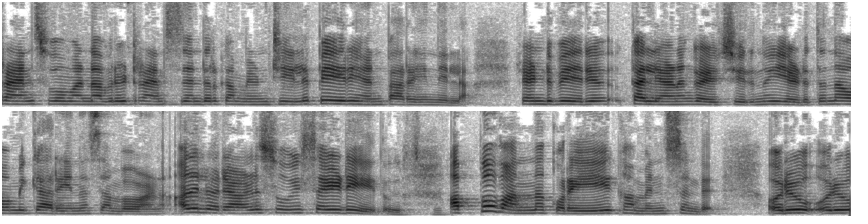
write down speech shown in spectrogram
ട്രാൻസ് വുമൺ അവർ ട്രാൻസ്ജെൻഡർ കമ്മ്യൂണിറ്റിയിലെ പേര് ഞാൻ പറയുന്നില്ല. രണ്ടുപേര് കല്യാണം കഴിച്ചിരുന്നു. ഈ അടുത്ത് നവമിക്ക് അറിയുന്ന സംഭവമാണ്. അതിലൊരാൾ സൂയിസൈഡ് ചെയ്തു. അപ്പോൾ വന്ന കുറേ കമൻസ് ഉണ്ട്. ഒരു ഒരു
